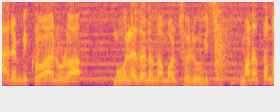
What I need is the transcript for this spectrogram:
ആരംഭിക്കുവാനുള്ള മൂലധനം നമ്മൾ സ്വരൂപിച്ചു. മണത്തണ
